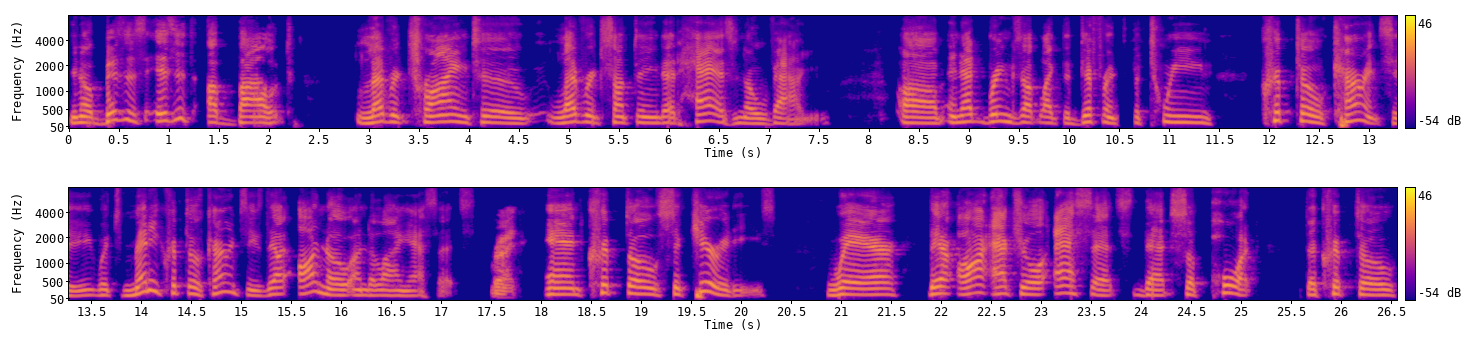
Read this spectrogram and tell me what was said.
You know, business isn't about leverage trying to leverage something that has no value um, and that brings up like the difference between cryptocurrency, which many cryptocurrencies, there are no underlying assets, Right. and crypto securities, where there are actual assets that support the crypto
